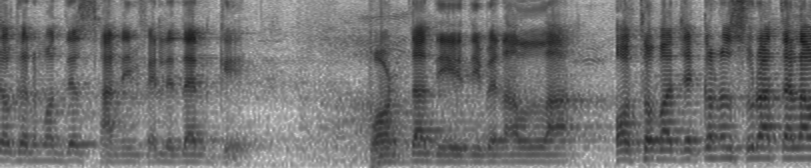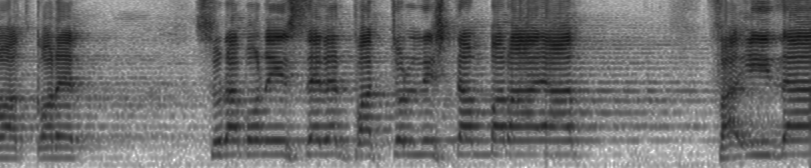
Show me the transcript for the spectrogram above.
চোখের মধ্যে ছানি ফেলে দেন কে পর্দা দিয়ে দিবেন আল্লাহ অথবা যে কোনো সূরা তেলাওয়াত করেন সূরা বনি ইসরাইলের 45 নম্বর আয়াত فإذا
